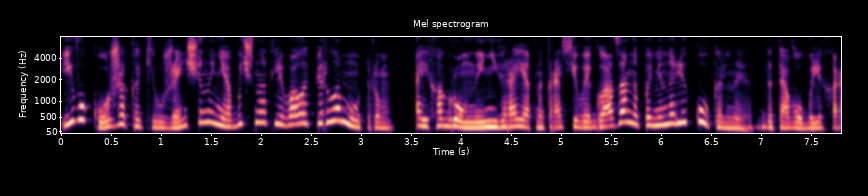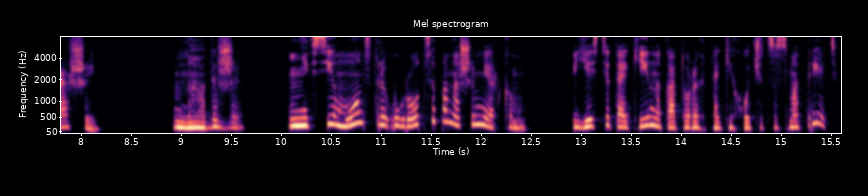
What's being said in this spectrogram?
Его кожа, как и у женщины, необычно отливала перламутром, а их огромные невероятно красивые глаза напоминали кукольные, до того были хороши. Надо же, не все монстры уродцы по нашим меркам. Есть и такие, на которых так и хочется смотреть.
